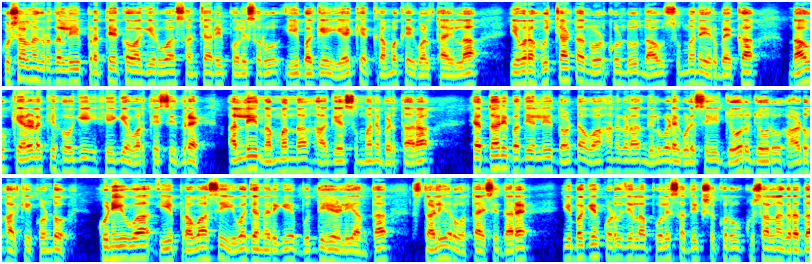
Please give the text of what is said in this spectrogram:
ಕುಶಾಲನಗರದಲ್ಲಿ ಪ್ರತ್ಯೇಕವಾಗಿರುವ ಸಂಚಾರಿ ಪೊಲೀಸರು ಈ ಬಗ್ಗೆ ಏಕೆ ಕ್ರಮ ಕೈಗೊಳ್ತಾ ಇಲ್ಲ? ಇವರ ಹುಚ್ಚಾಟ ನೋಡಿಕೊಂಡು ನಾವು ಸುಮ್ಮನೆ ಇರಬೇಕಾ? ನಾವು ಕೇರಳಕ್ಕೆ ಹೋಗಿ ಹೀಗೆ ವರ್ತಿಸಿದ್ರೆ ಅಲ್ಲಿ ನಮ್ಮನ್ನ ಹಾಗೆ ಸುಮ್ಮನೆ ಬಿಡ್ತಾರಾ? ಹೆದ್ದಾರಿ ಬದಿಯಲ್ಲಿ ದೊಡ್ಡ ವಾಹನಗಳ ನಿಲುಗಡೆಗೊಳಿಸಿ ಜೋರು ಜೋರು ಹಾಡು ಹಾಕಿಕೊಂಡು ಕುಣಿಯುವ ಈ ಪ್ರವಾಸಿ ಯುವಜನರಿಗೆ ಬುದ್ಧಿ ಹೇಳಿ ಅಂತ ಸ್ಥಳೀಯರು ಒತ್ತಾಯಿಸಿದ್ದಾರೆ. ಈ ಬಗ್ಗೆ ಕೊಡಗು ಜಿಲ್ಲಾ ಪೊಲೀಸ್ ಅಧೀಕ್ಷಕರು ಕುಶಾಲನಗರದ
